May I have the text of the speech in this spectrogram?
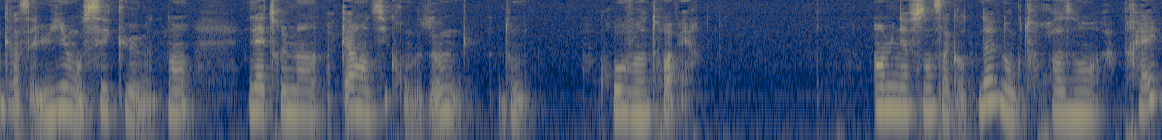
grâce à lui, on sait que maintenant l'être humain a 46 chromosomes, dont en gros 23 verts. En 1959, donc trois ans après,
